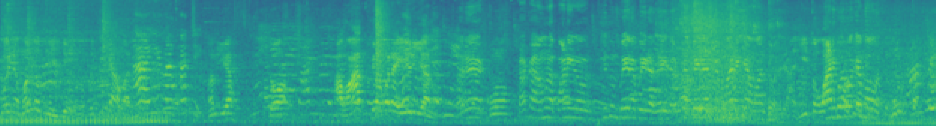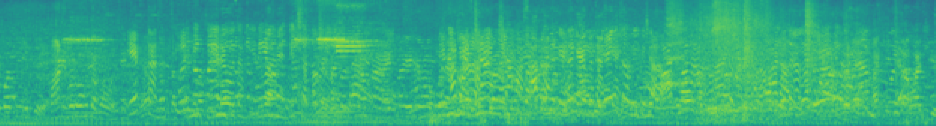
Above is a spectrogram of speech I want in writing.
કોઈને મતલબ નહીં દેવાનો પછી ક્યાં વાત? હા એ વાત સાચી. સમજ્યા? તો આ વાંક છે અમારા એરિયાનો. અરે કાકા હમણાં પાણી કીધું ને બૈરા બૈરા થઈ અડધા બૈરા છે મારે ક્યાં વાંધો ભરવા કેમ આવો પાણી ભરવા કેમ આવો તમે? હું તકલીફ હતી એ છે પાણી ભરવા હું કેમ આવો છો? એકતા નથી બાકી બધા વાંચીએ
